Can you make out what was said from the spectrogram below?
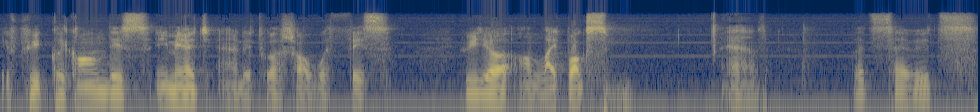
if we click on this image and it will show with this video on Lightbox. And let's save it.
